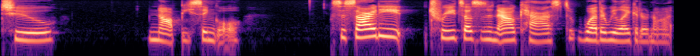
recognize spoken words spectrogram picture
to not be single. Society treats us as an outcast, whether we like it or not.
